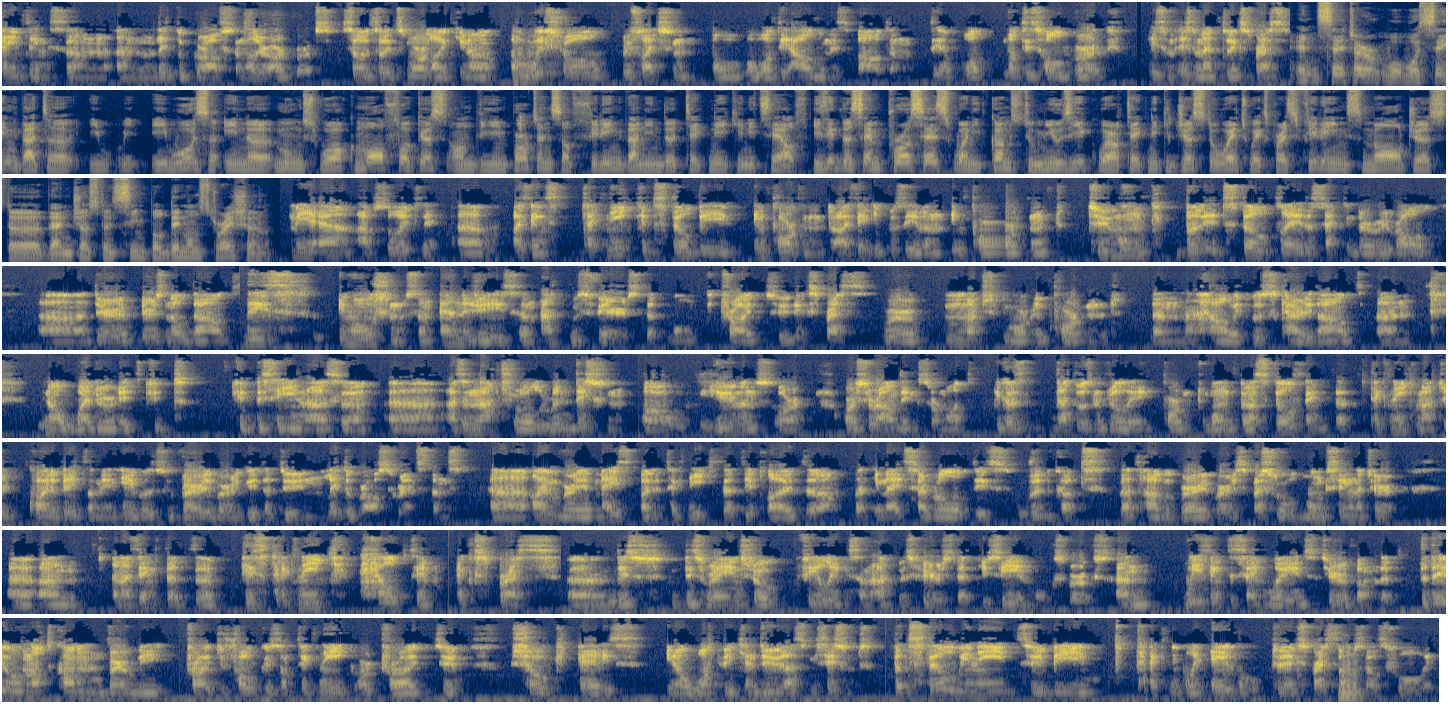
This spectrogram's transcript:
paintings and, and lithographs and other artworks. So, so it's more like you know a visual reflection of, of what the album is about and the, what what this whole work is, is meant to express. And Satyr was saying that uh, he, he was in uh, Munch's work more focused on the importance of feeling than in the technique in itself. Is it the same process when it comes to music, where technique is just a way to express feelings more just uh, than just a simple demonstration? Yeah, absolutely. Um, I think technique could still be important. I think it was even important to Munch, but it still played a secondary role. Uh, there, there's no doubt these emotions and energies and atmospheres that Munch tried to express were much more important than how it was carried out, and you know whether it could could be seen as a uh, as a natural rendition of humans or or surroundings or not, because that wasn't really important to Munch, but I still think that technique mattered quite a bit. I mean, he was very, very good at doing lithographs, for instance. Uh, I'm very amazed by the technique that he applied um, when he made several of these woodcuts that have a very, very special Munch signature. Uh, and, and I think that uh, his technique helped him express uh, this, this range of feelings and atmospheres that you see in Munch's works. And we think the same way in Satyricon that the day will not come where we try to focus on technique or try to showcase, you know, what we can do as musicians. But still, we need to be technically able to express mm. ourselves fully.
